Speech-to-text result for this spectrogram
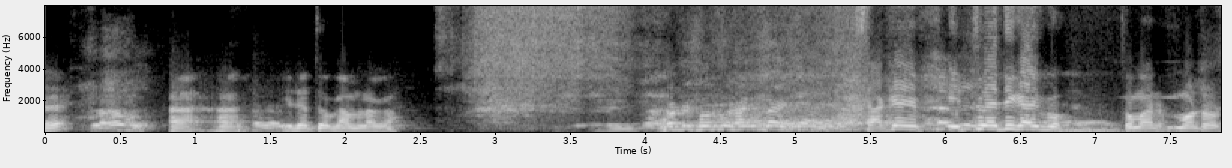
হ্যাঁ? হ্যাঁ হ্যাঁ। এটা তো গাম লাগা। সাকে একটু এদিক আইব। তোমার মোটর।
